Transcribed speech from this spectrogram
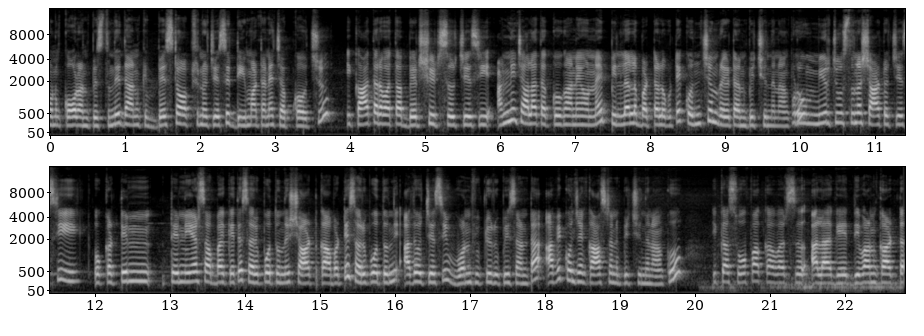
కొనుక్కోవాలనిపిస్తుంది. దానికి బెస్ట్ ఆప్షన్ వచ్చేసి డీమార్ట్ అనే చెప్పుకోవచ్చు. ఇక ఆ తర్వాత బెడ్షీట్స్ వచ్చేసి అన్నీ చాలా తక్కువగానే ఉన్నాయి. పిల్లల బట్టలు ఒకటే కొంచెం రేట్ అనిపించింది నాకు. ఇప్పుడు మీరు చూస్తున్న షార్ట్ వచ్చేసి ఒక టెన్ టెన్ ఇయర్స్ అబ్బాయికి అయితే సరిపోతుంది షార్ట్ కాబట్టి సరిపోతుంది. అది వచ్చేసి వన్ ఫిఫ్టీ రూపీస్ అంట. అవి కొంచెం కాస్ట్ అనిపించింది నాకు. ఇక సోఫా కవర్స్ అలాగే దివాన్ కాట్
